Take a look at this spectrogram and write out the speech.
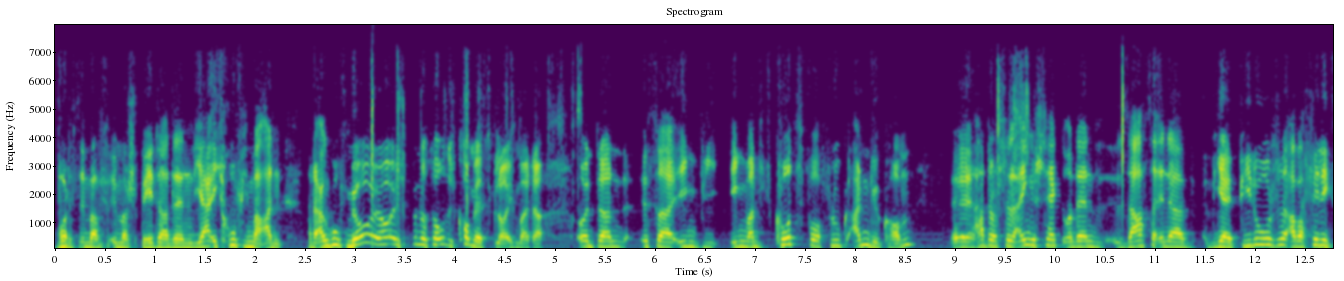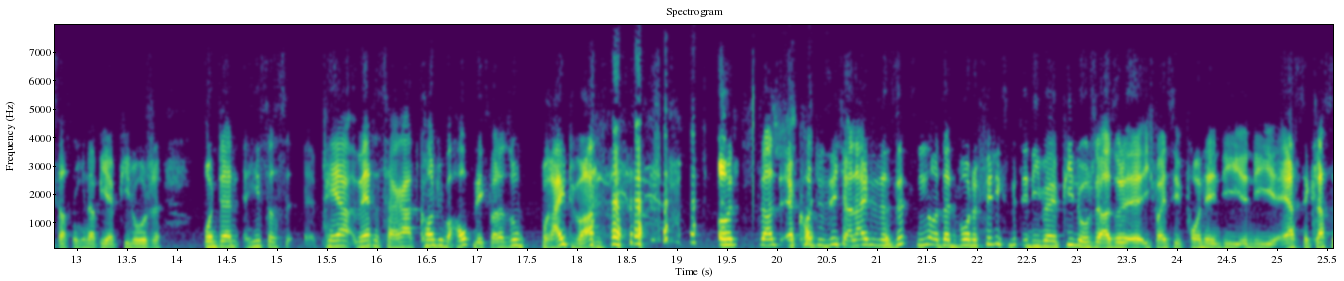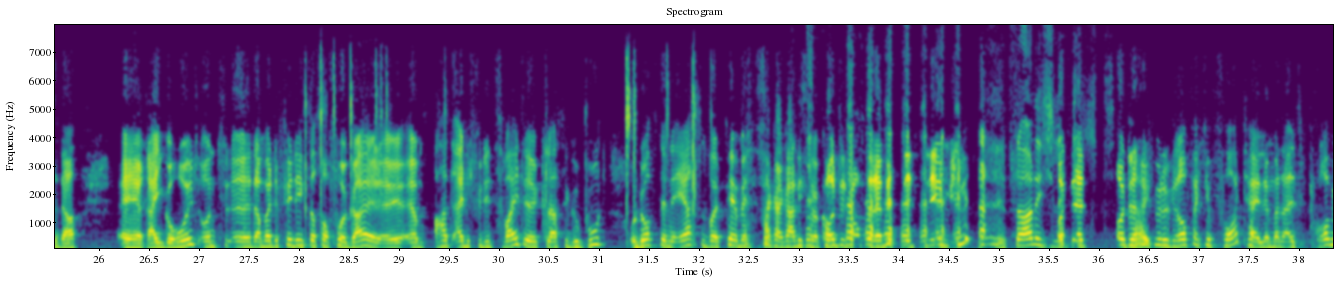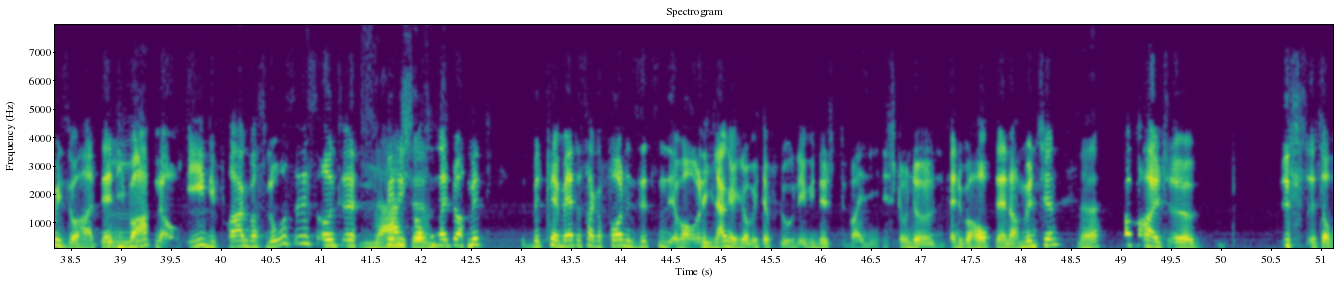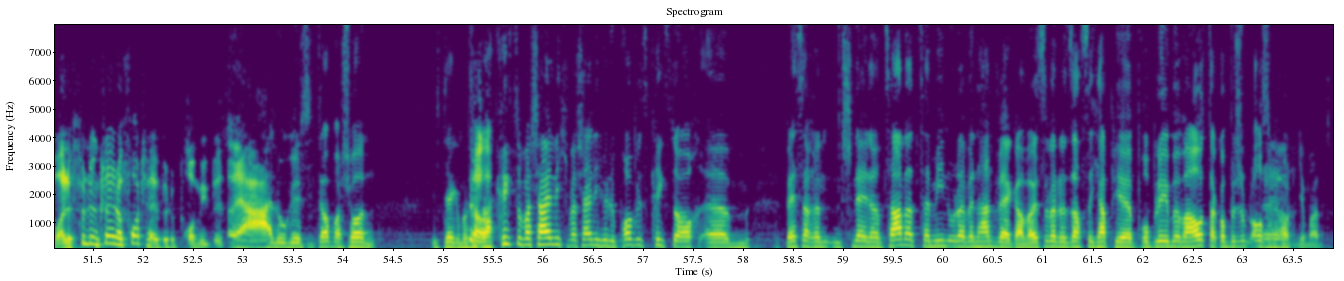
wurde es immer, immer später, denn ja, ich rufe ihn mal an. Hat er angerufen, ja, ja, ich bin noch zu Hause, ich komme jetzt gleich weiter. Und dann ist er irgendwie irgendwann kurz vor Flug angekommen, äh, hat er schnell eingesteckt und dann saß er in der VIP-Loge, aber Felix saß nicht in der VIP-Loge. Und dann hieß das, Per Mertesacker konnte überhaupt nichts, weil er so breit war. und dann, er konnte sich alleine da sitzen und dann wurde Felix mit in die VIP-Loge, also äh, ich weiß nicht, vorne in die, in die erste Klasse da, äh, reingeholt und äh, da meinte Felix, das war voll geil. Ey. Er hat eigentlich für die zweite Klasse gebucht und durfte in der ersten, weil Per Mertesacker gar nichts mehr konnte, durfte er mit sitzen neben ihm. Ist doch nicht Und dann, schlecht. und dann habe ich mir gedacht, welche Vorteile man als Promi so hat. Ne? Die Mhm. warten auf ihn, die fragen, was los ist und äh, Ja, Felix durfte halt noch mit, mit Per Mertesacker vorne sitzen, aber auch nicht lange, glaube ich, der Flug. Irgendwie eine, weiß nicht, eine Stunde, wenn überhaupt, ne, nach München. Ne? Aber halt, äh, ist, ist auf alle Fälle ein kleiner Vorteil, wenn du Promi bist. Ja, logisch, ich glaube mal schon. Ich denke mal schon. Ja. Da kriegst du wahrscheinlich, wahrscheinlich, wenn du Profi bist, kriegst du auch ähm, besseren, einen schnelleren Zahnarzttermin oder wenn Handwerker. Weißt du, wenn du sagst, ich habe hier Probleme im Haus, da kommt bestimmt auch Ja, sofort jemand.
